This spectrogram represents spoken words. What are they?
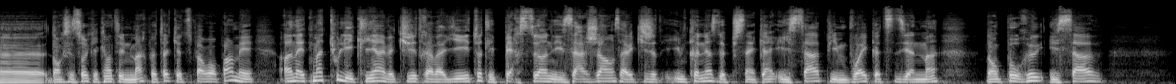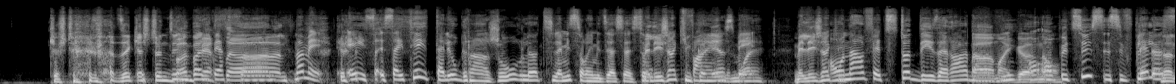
Euh, donc c'est sûr que quand tu es une marque, peut-être que tu peux avoir peur, mais honnêtement, tous les clients avec qui j'ai travaillé, toutes les personnes, les agences avec qui j'ai- ils me connaissent depuis cinq ans, ils le savent, puis ils me voient quotidiennement. Donc pour eux, ils savent que je, te, je vais dire que je suis une, T'es bonne, personne. Non, mais hey, ça, ça a été allé au grand jour, là. Tu l'as mis sur les médias sociaux. Mais les gens qui me Fine, connaissent, mais ouais. Mais les gens qui On en fait toutes des erreurs dans Oh la my vie? God, on, peut-tu, s'il vous plaît, là, Non, si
